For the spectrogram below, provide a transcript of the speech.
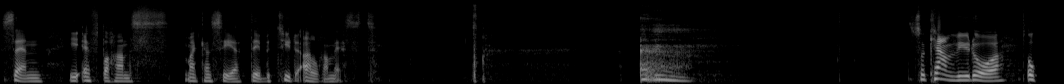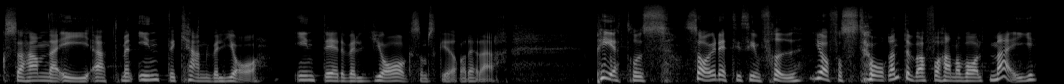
sen i efterhand man kan se att det betyder allra mest. Så kan vi ju då också hamna i att, men inte kan väl jag. Inte är det väl jag som ska göra det där. Petrus sa ju det till sin fru. Jag förstår inte varför han har valt mig.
